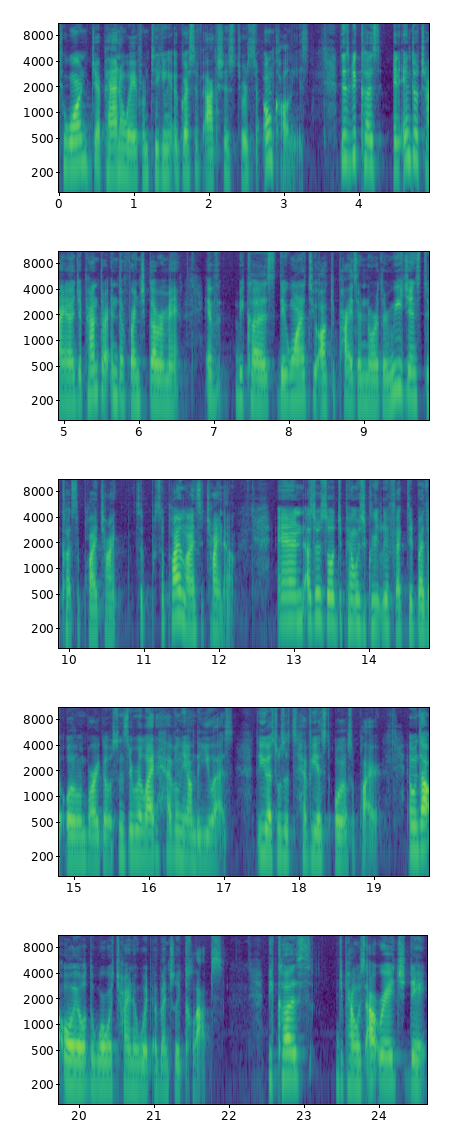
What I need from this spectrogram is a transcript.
to warn Japan away from taking aggressive actions towards their own colonies. This is because in Indochina, Japan threatened the French government if because they wanted to occupy their northern regions to cut supply, China, supply lines to China. And as a result, Japan was greatly affected by the oil embargo since they relied heavily on the US. The US was its heaviest oil supplier. And without oil, the war with China would eventually collapse. Because Japan was outraged, they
